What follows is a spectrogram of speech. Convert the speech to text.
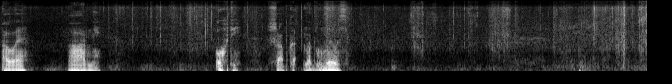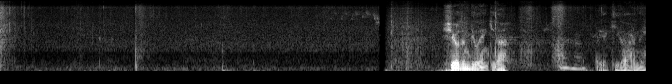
Але гарний. Ох ти, шапка надломилась. Ще один біленький, так? Да? Угу. Який гарний.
